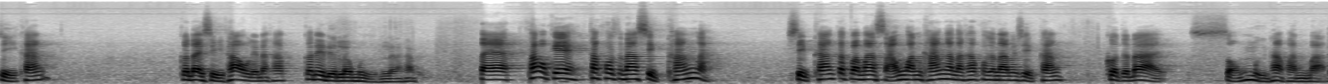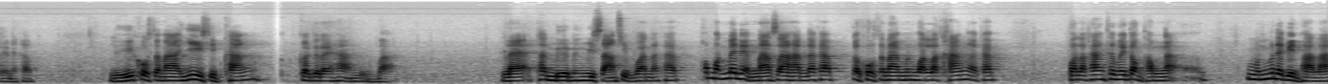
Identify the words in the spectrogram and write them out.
สี่ครั้ง ก็ได้สี่เท่าเลยนะครับ ก็ได้เดือนละหมื่นเลยนะครับ แต่ถ้าโอเค ถ้าโฆษณาสิบครั้งล่ะสิบครั้งก็ประมาณสามวันครั้งนะครับ โฆษณาเป็นสิบครั้งก็จะได้สองหมื่นห้าพันบาทเลยนะครับ หรือโฆษณา20ครั้งก็จะได้50,000บาท และถ้าเดือนหนึ่งมี30วันนะครับ เพราะมันไม่ได้หนักหนาสาหัสนะครับก็โฆษณามันวันละครั้งอะครับ วันละครั้งเธอไม่ต้องทำงานมันไม่ได้เป็นภาระ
